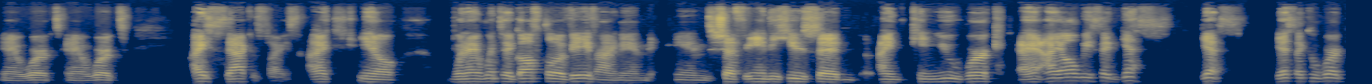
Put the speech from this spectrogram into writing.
and it worked and it worked. I sacrificed. I, you know, when I went to the golf club of Avon and, and Chef Andy Hughes said, I, can you work? I, I always said, yes, yes, yes, I could work.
